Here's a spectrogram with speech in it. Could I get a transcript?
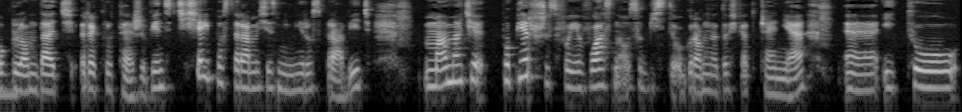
oglądać rekruterzy. Więc dzisiaj postaramy się z nimi rozprawić. Macie po pierwsze swoje własne, osobiste, ogromne doświadczenie e, i tu,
